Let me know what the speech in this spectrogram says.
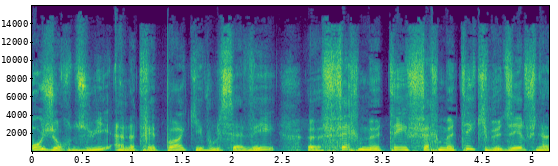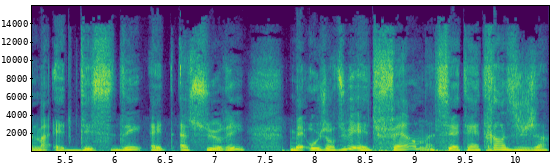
aujourd'hui, à notre époque, et vous le savez, euh, fermeté, fermeté qui veut dire finalement être décidé, être assuré, mais aujourd'hui, être ferme, c'est être intransigeant.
